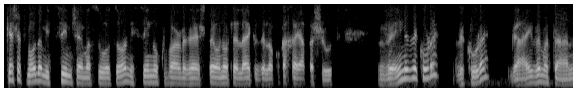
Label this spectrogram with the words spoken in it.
קשת מאוד אמיצים שהם עשו אותו, ניסינו כבר שתי עונות ללהק, זה לא כל כך היה פשוט, והנה זה קורה, זה קורה. גיא ומתן.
